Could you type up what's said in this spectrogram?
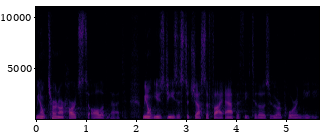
We don't turn our hearts to all of that. We don't use Jesus to justify apathy to those who are poor and needy.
